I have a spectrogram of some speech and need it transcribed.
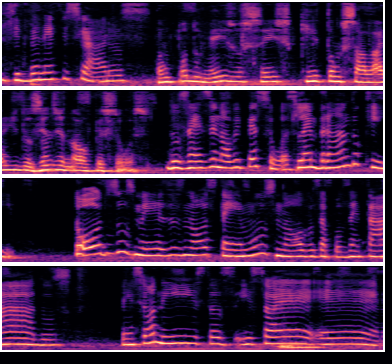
de beneficiários. Então todo mês vocês quitam o salário de 209 pessoas. 209 pessoas. Lembrando que todos os meses nós temos novos aposentados, pensionistas. Isso é, é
